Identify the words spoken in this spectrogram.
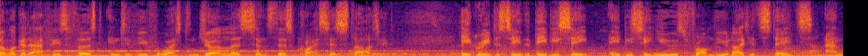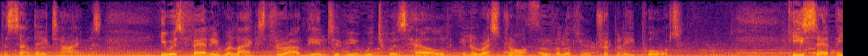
Colonel Gaddafi's first interview for Western journalists since this crisis started. He agreed to see the BBC, ABC News from the United States, and the Sunday Times. He was fairly relaxed throughout the interview, which was held in a restaurant overlooking Tripoli port. He said the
